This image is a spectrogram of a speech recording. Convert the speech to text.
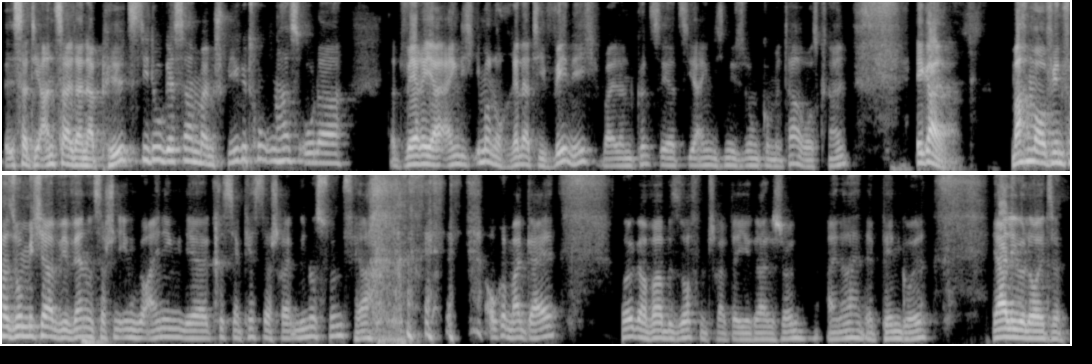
ist das die Anzahl deiner Pilz, die du gestern beim Spiel getrunken hast? Oder das wäre ja eigentlich immer noch relativ wenig, weil dann könntest du jetzt hier eigentlich nicht so einen Kommentar rausknallen. Egal. Machen wir auf jeden Fall so, Micha. Wir werden uns da schon irgendwo einigen. Der Christian Kester schreibt minus 5, ja. Auch immer geil. Holger war besoffen, schreibt er hier gerade schon. Einer, der Pengol. Ja, liebe Leute.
